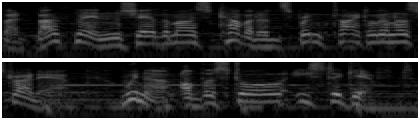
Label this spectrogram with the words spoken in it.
But both men share the most coveted sprint title in Australia, winner of the Stawell Easter gift.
